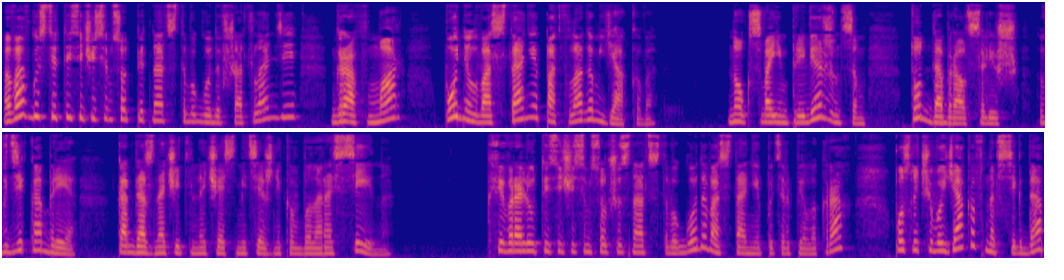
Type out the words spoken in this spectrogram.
В августе 1715 года в Шотландии граф Мар поднял восстание под флагом Якова, но к своим приверженцам тот добрался лишь в декабре, когда значительная часть мятежников была рассеяна. К февралю 1716 года восстание потерпело крах, после чего Яков навсегда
